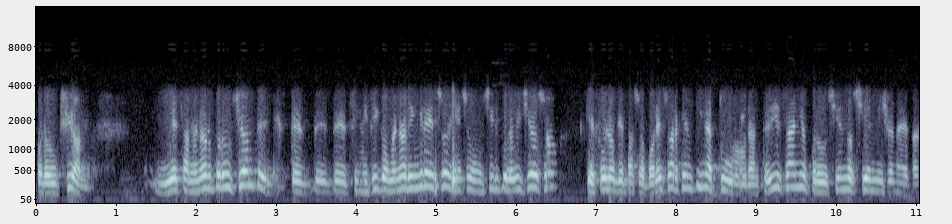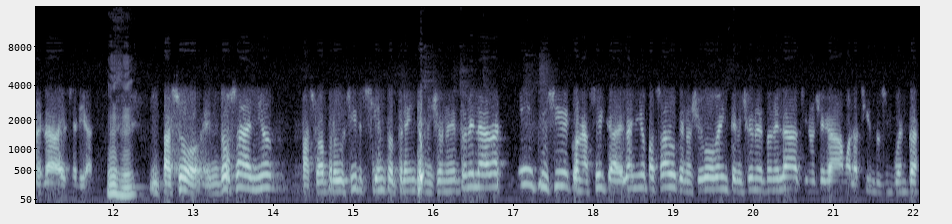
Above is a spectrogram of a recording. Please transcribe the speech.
producción. Y esa menor producción te, te significa un menor ingreso y eso es un círculo vicioso que fue lo que pasó. Por eso Argentina tuvo durante 10 años produciendo 100 millones de toneladas de cereal. Y pasó en dos años pasó a producir 130 millones de toneladas, inclusive con la seca del año pasado que nos llegó 20 millones de toneladas y no llegábamos a las 150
